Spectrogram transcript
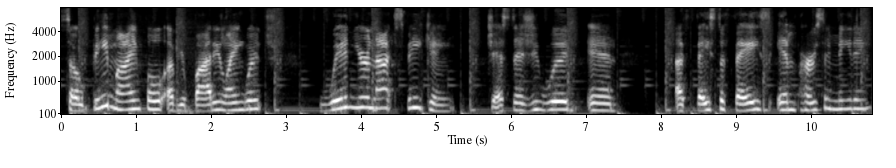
so be mindful of your body language when you're not speaking, just as you would in a face to face, in person meeting.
